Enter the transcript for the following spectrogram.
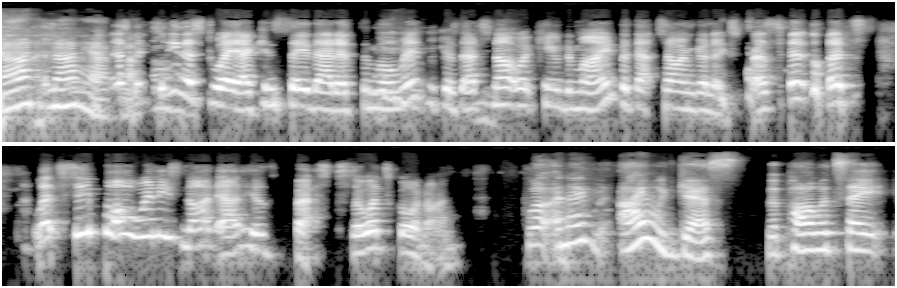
Not not happy. That's the cleanest way I can say that at the moment because that's not what came to mind, but that's how I'm going to express it. Let's let's see Paul when he's not at his best. So what's going on? Well, and I I would guess that Paul would say,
